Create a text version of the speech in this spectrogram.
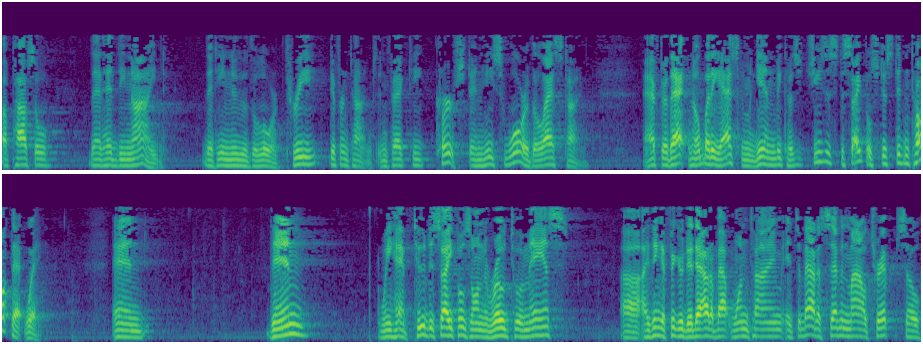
apostle that had denied that he knew the Lord three different times. In fact, he cursed and he swore the last time. After that, nobody asked him again because Jesus' disciples just didn't talk that way. And then we have two disciples on the road to Emmaus. Uh, I think I figured it out about one time. It's about a seven mile trip, so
